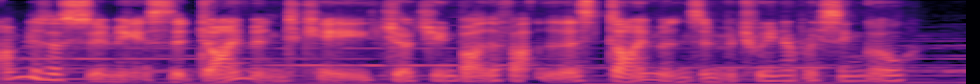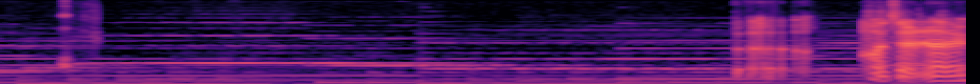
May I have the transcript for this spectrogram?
I'm just assuming it's the diamond key, judging by the fact that there's diamonds in between every single. But I don't know.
